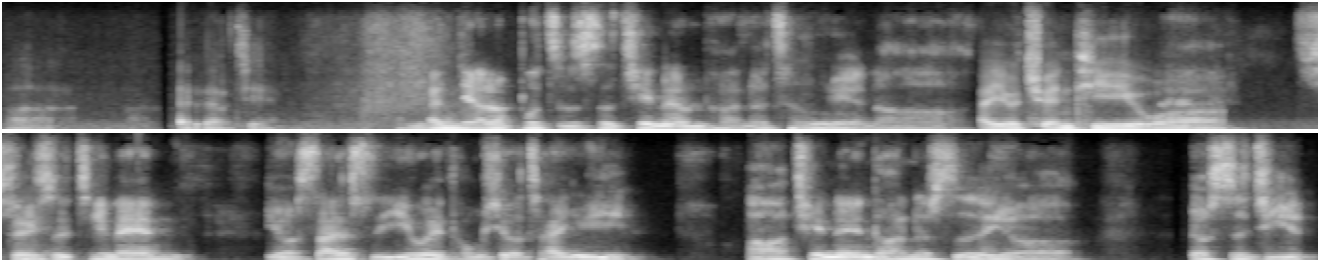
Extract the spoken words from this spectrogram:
啊来了解。参加的不只是青年团的成员哦，还有全体我。其实今天有三十一位同修参与啊，青年团的是有有十几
